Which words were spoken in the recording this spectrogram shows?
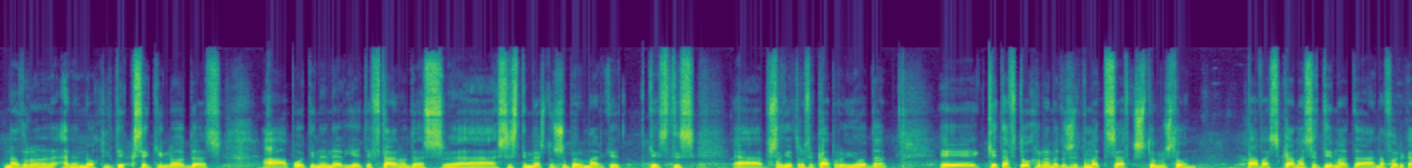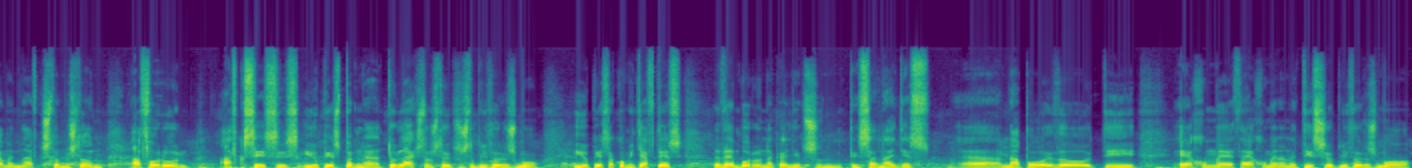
να δρουν ανενόχλητοι, ξεκινώντας από την ενέργεια και φτάνοντας στις τιμές των σούπερ μάρκετ και στις, στα διατροφικά προϊόντα. Ε, και ταυτόχρονα με το ζήτημα της αύξησης των μισθών. Τα βασικά μας αιτήματα αναφορικά με την αύξηση των μισθών αφορούν αυξήσεις οι οποίες πρέπει να είναι τουλάχιστον στο ύψος του πληθωρισμού, οι οποίες ακόμη και αυτές δεν μπορούν να καλύψουν τις ανάγκες. Ε, να πω εδώ ότι έχουμε, θα έχουμε έναν ετήσιο πληθωρισμό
